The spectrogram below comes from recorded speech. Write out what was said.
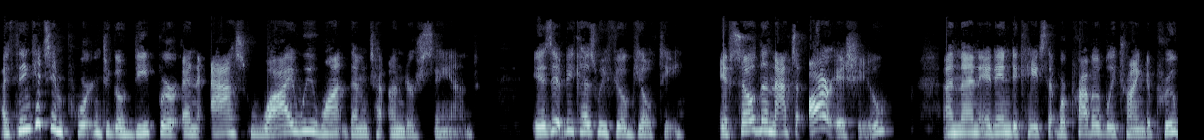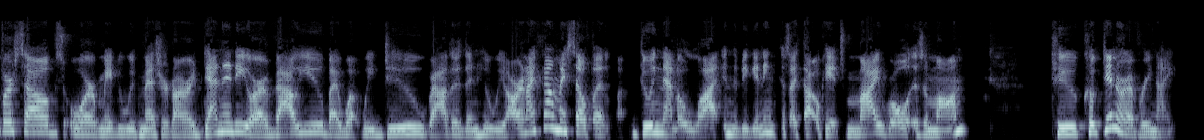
I think it's important to go deeper and ask why we want them to understand. Is it because we feel guilty? If so, then that's our issue. And then it indicates that we're probably trying to prove ourselves, or maybe we've measured our identity or our value by what we do rather than who we are. And I found myself uh, doing that a lot in the beginning because I thought, okay, it's my role as a mom to cook dinner every night.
